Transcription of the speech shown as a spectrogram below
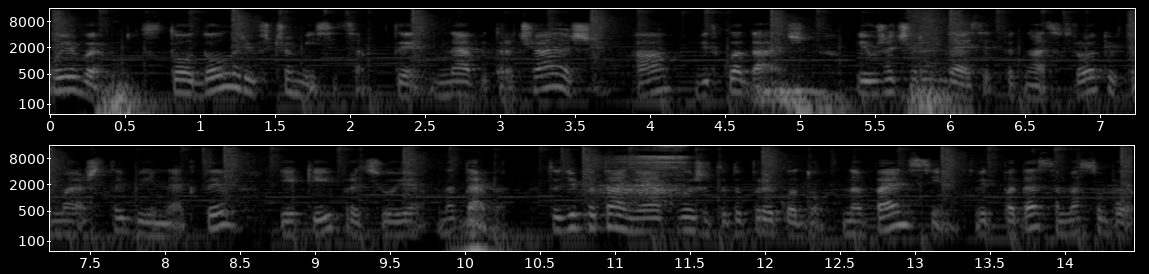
Уяви 100 доларів щомісяця. Ти не витрачаєш, а відкладаєш. І вже через 10-15 років ти маєш стабільний актив, який працює на тебе. Тоді питання, як вижити, до прикладу, на пенсії, відпаде саме собою.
